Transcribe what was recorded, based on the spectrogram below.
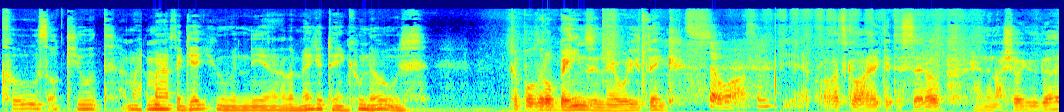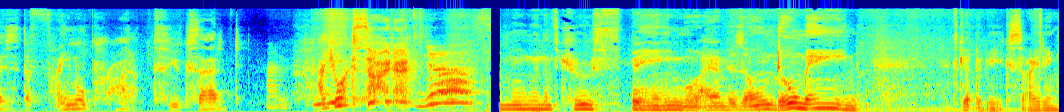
cool, so cute. I might, I might have to get you in the uh, the mega tank. Who knows? Couple little banes in there. What do you think? So awesome. Yeah, bro. Let's go ahead and get this set up, and then I'll show you guys the final product. You excited? I'm Are you excited? Yes. Moment of truth. Bane will have his own domain. It's got to be exciting.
